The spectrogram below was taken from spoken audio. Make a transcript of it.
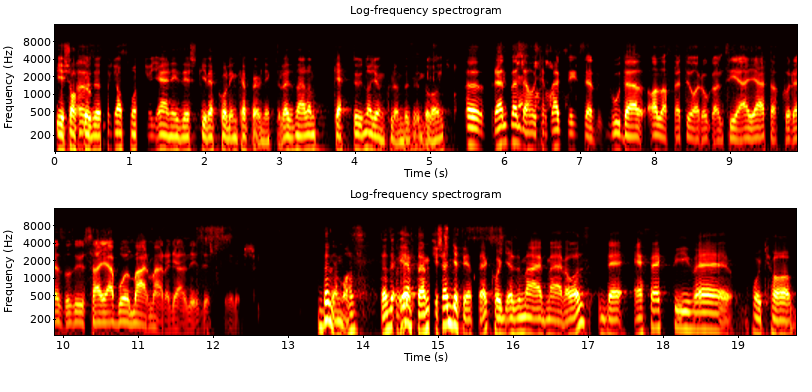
és a között, hogy azt mondja, hogy elnézést kérek Colin Kaepernicktől. Ez nálam kettő nagyon különböző dolog. Ö, rendben, de hogyha megnézed Goodell alapvető arroganciáját, akkor ez az ő szájából már-már egy elnézést kérés. De nem az. Tehát értem, és egyetértek, hogy ez már, már az, de effektíve, hogyha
